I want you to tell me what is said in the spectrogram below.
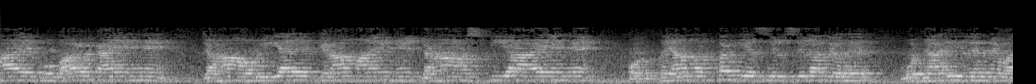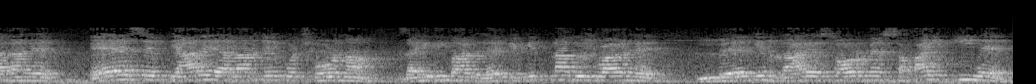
آئے، مبارک آئے ہیں۔ جہاں اولیاء کرام آئے ہیں، جہاں اسپیا آئے ہیں۔ اور قیامت تک یہ سلسلہ جو ہے، وہ جاری رہنے والا ہے۔ ایسے پیارے علاقے کو چھوڑنا ظاہری بات ہے کہ کتنا دشوار ہے۔ لیکن غار سور میں صفائی کی ہے۔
